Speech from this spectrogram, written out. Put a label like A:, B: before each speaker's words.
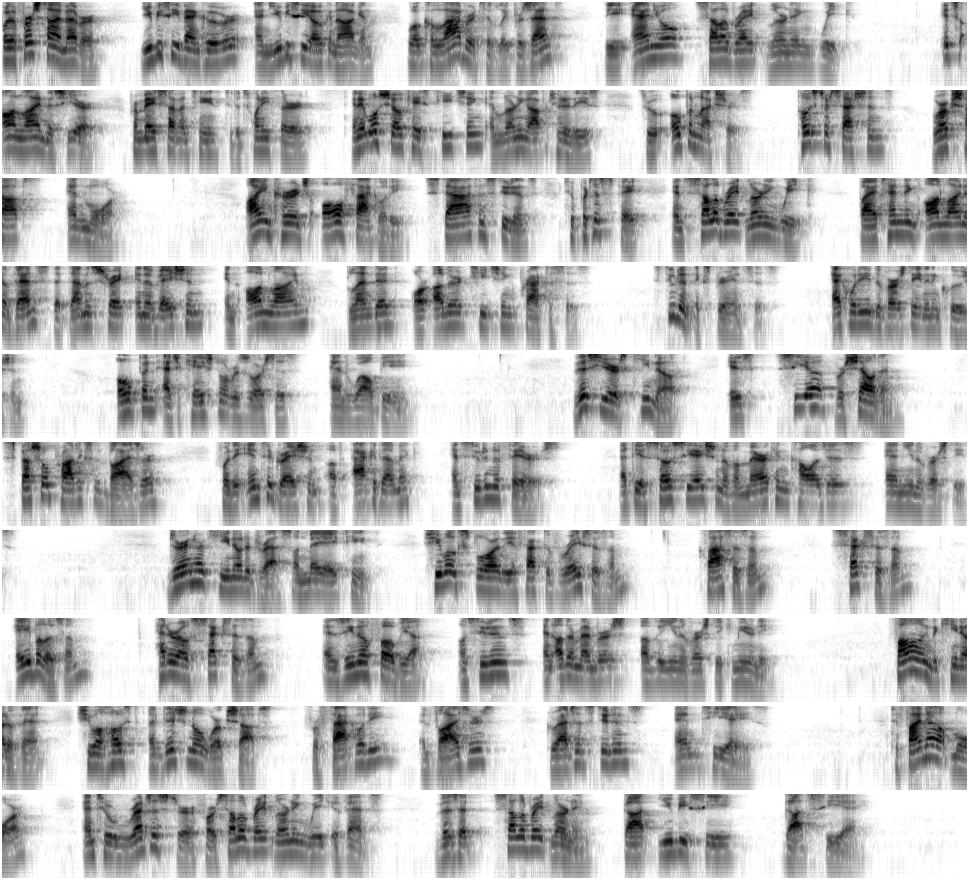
A: For the first time ever, UBC Vancouver and UBC Okanagan will collaboratively present the annual Celebrate Learning Week. It's online this year from May 17th to the 23rd, and it will showcase teaching and learning opportunities through open lectures, poster sessions, workshops, and more. I encourage all faculty, staff, and students to participate in Celebrate Learning Week by attending online events that demonstrate innovation in online, blended, or other teaching practices, student experiences, equity, diversity, and inclusion, open educational resources, and well-being. This year's keynote is Cia Verschelden, Special Projects Advisor for the Integration of Academic and Student Affairs at the Association of American Colleges and Universities. During her keynote address on May 18th, she will explore the effect of racism, classism, sexism, ableism, heterosexism, and xenophobia on students and other members of the university community. Following the keynote event, she will host additional workshops for faculty, advisors, graduate students, and TAs. To find out more and to register for Celebrate Learning Week events, visit celebratelearning.ubc.ca.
